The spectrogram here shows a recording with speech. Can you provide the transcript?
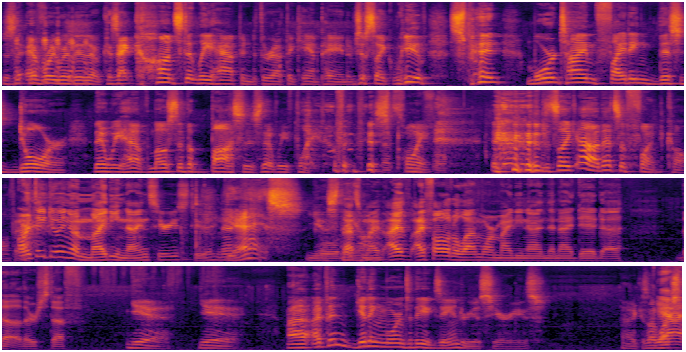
Just everywhere they go because that constantly happened throughout the campaign of just like we have spent more time fighting this door than we have most of the bosses that we've played up at this That's point. wonderful. it's like oh that's a fun callback Aren't they doing a Mighty Nein series too? Nick? yes Cool. yes That's they my. are. I I followed a lot more Mighty Nein than I did uh, the other stuff. yeah yeah uh, i've been getting more into the exandria series because i Yeah, watched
